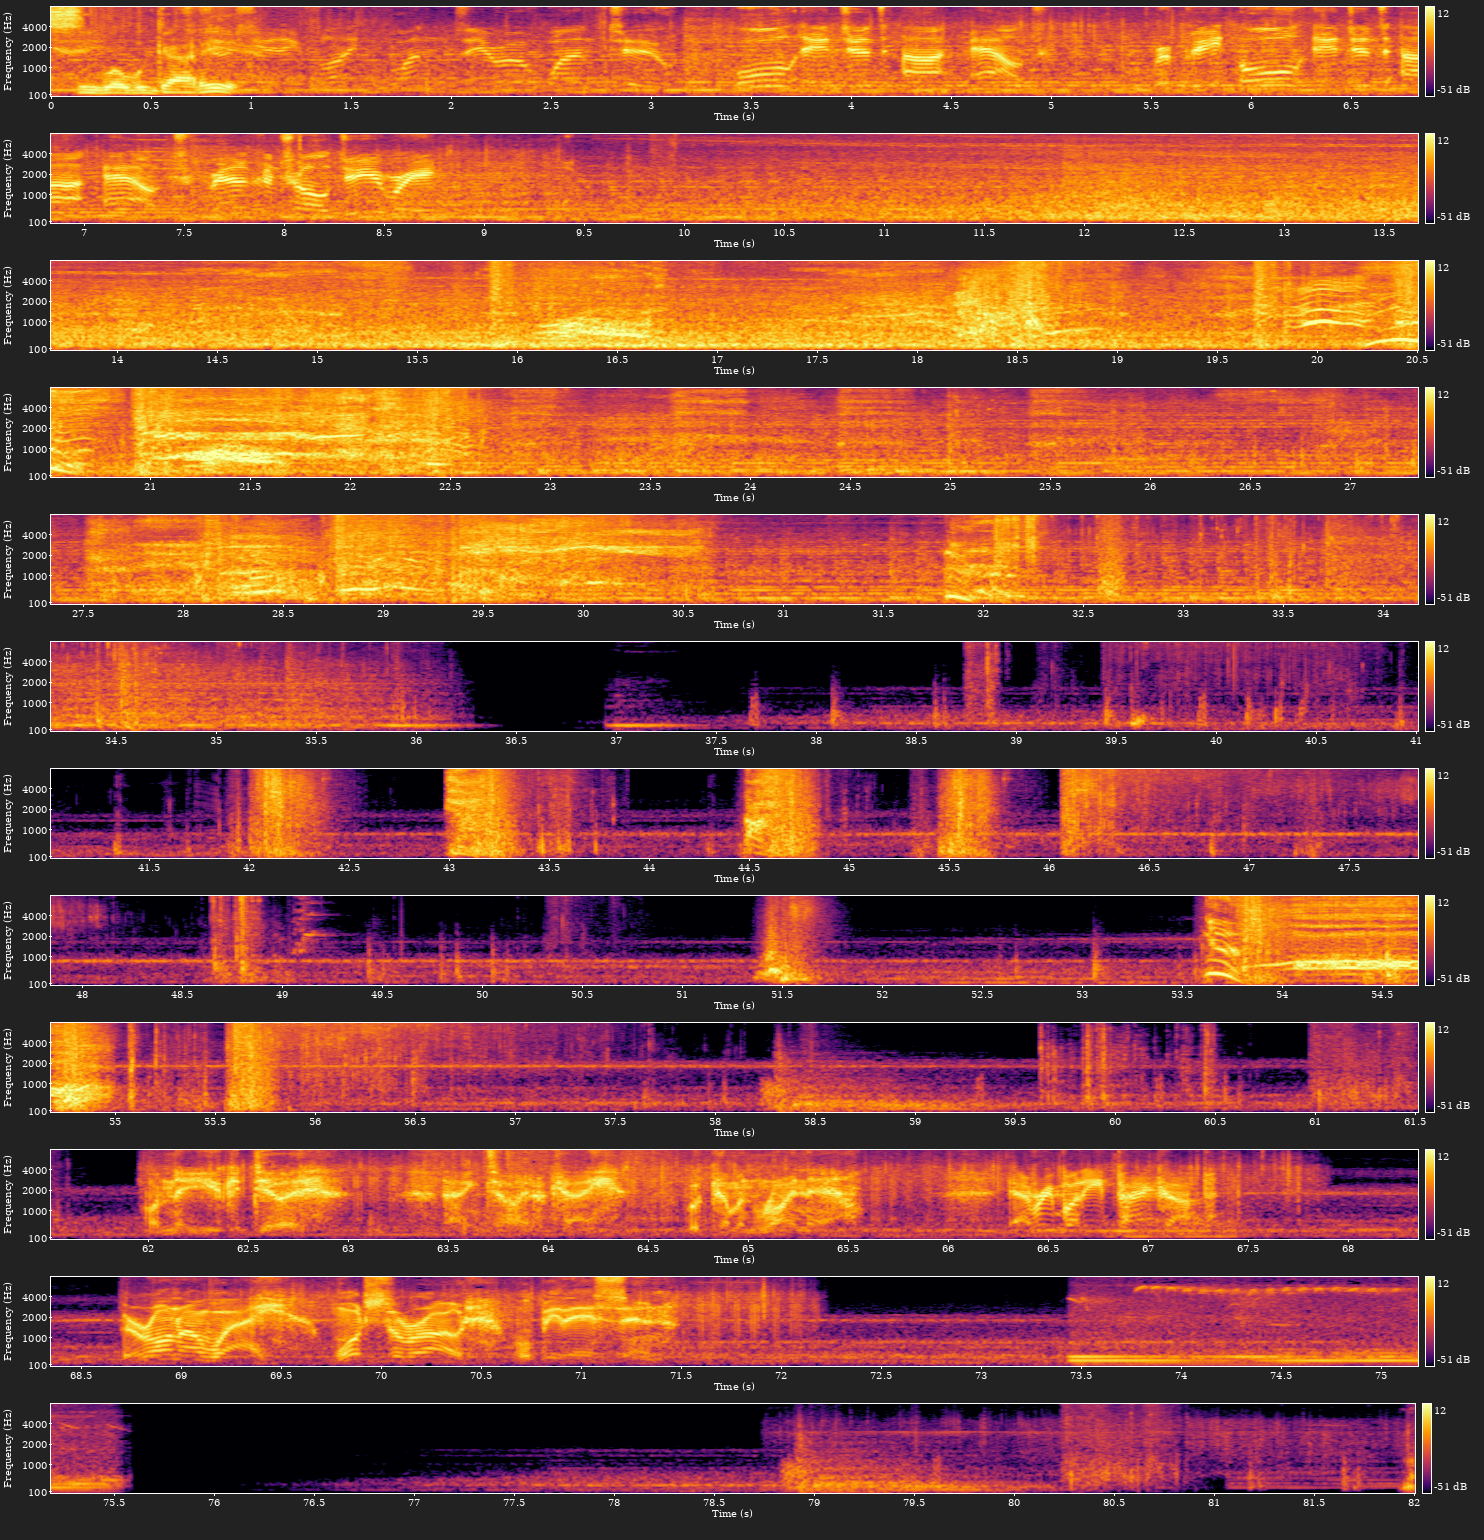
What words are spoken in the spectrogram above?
Let's see what we got here. Flight 1012. All engines are out. Repeat, all engines are out. Ground control, do you read?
